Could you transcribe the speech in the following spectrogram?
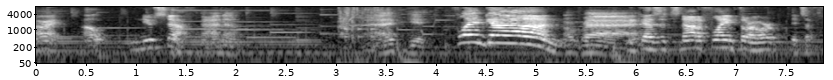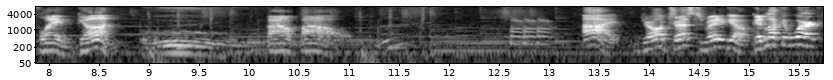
All right. Oh, new stuff. I know. I forget. Flame gun. Alright. Because it's not a flamethrower, it's a flame gun. Ooh. Bow, bow. Hi, you're all dressed and ready to go. Good luck at work.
